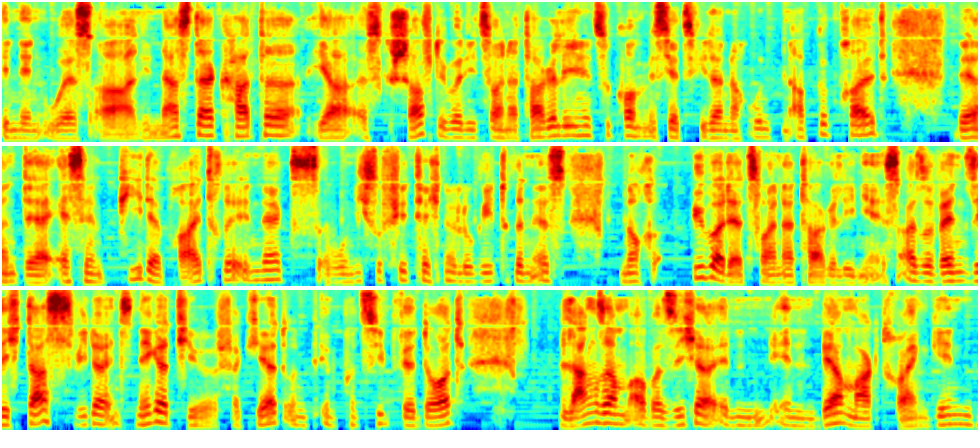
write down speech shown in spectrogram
in den USA. Die Nasdaq hatte ja es geschafft, über die 200-Tage-Linie zu kommen, ist jetzt wieder nach unten abgeprallt, während der S&P, der breitere Index, wo nicht so viel Technologie drin ist, noch über der 200-Tage-Linie ist. Also wenn sich das wieder ins Negative verkehrt und im Prinzip wir dort langsam aber sicher in, in den Bärmarkt reingehen,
